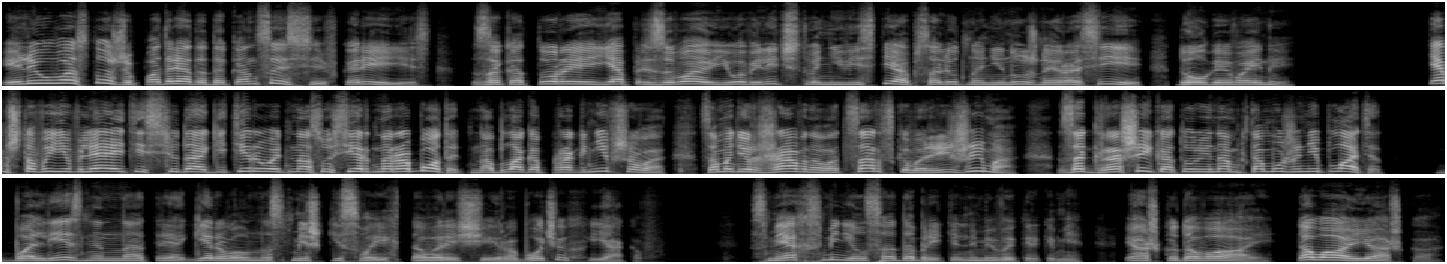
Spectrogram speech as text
Или у вас тоже подряды до концессии в Корее есть, за которые я призываю его величество не вести абсолютно ненужной России долгой войны? Тем, что вы являетесь сюда агитировать нас усердно работать на благо прогнившего, самодержавного царского режима за гроши, которые нам к тому же не платят. Болезненно отреагировал на смешки своих товарищей и рабочих Яков. Смех сменился одобрительными выкриками. «Яшка, давай! Давай, Яшка!»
